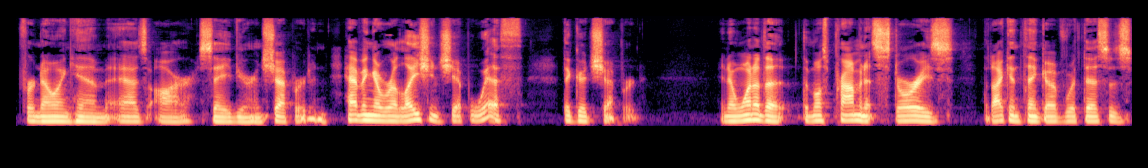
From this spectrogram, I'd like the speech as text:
for knowing him as our savior and shepherd and having a relationship with the good shepherd. You know, one of the, the most prominent stories that I can think of with this is,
